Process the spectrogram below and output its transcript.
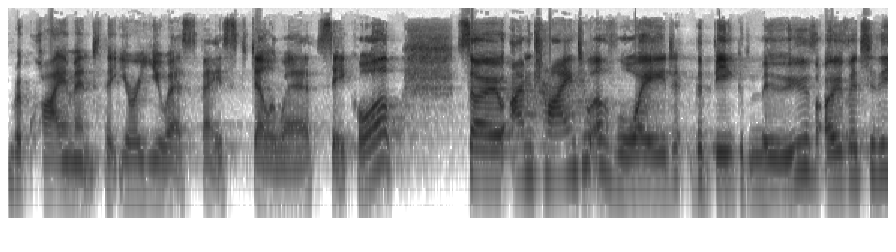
requirement that you're a US based Delaware C Corp. So I'm trying to avoid the big move over to the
